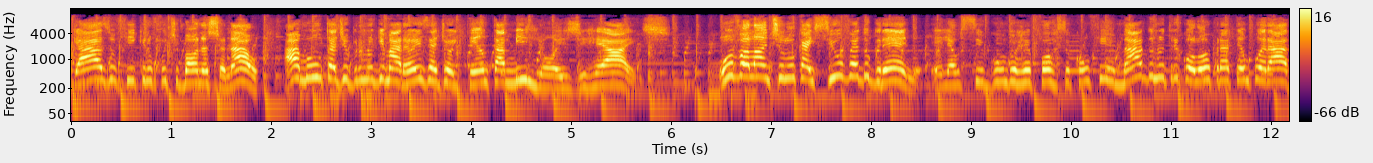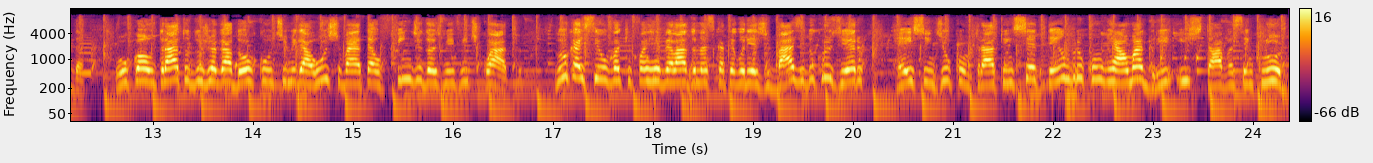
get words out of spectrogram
Caso fique no futebol nacional, a multa de Bruno Guimarães é de 80 milhões de reais. O volante Lucas Silva é do Grêmio. Ele é o segundo reforço confirmado no tricolor para a temporada. O contrato do jogador com o time gaúcho vai até o fim de 2024. Lucas Silva, que foi revelado nas categorias de base do Cruzeiro, rescindiu o contrato em setembro com o Real Madrid e estava sem clube.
